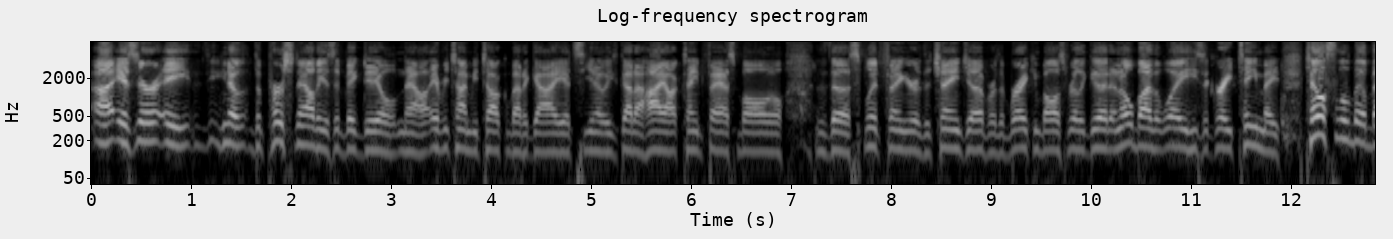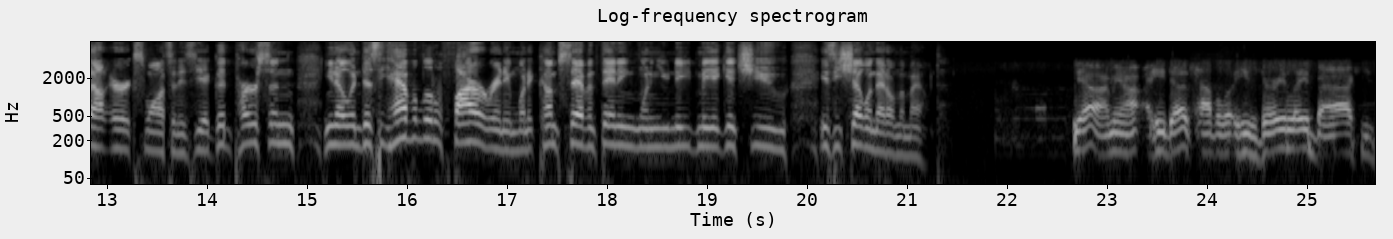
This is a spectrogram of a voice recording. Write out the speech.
Uh, is there a you know the personality is a big deal now. Every time you talk about a guy, it's you know he's got a high octane fastball, the split finger, the changeup, or the breaking ball is really good. And oh by the way, he's a great teammate. Tell us a little bit about Erik Swanson. Is he a good person? You know, and does he have a little fire in him when it comes seventh inning when you need me against you? Is he showing that on the mound? Yeah, I mean I, he does have a. He's very laid back. He's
